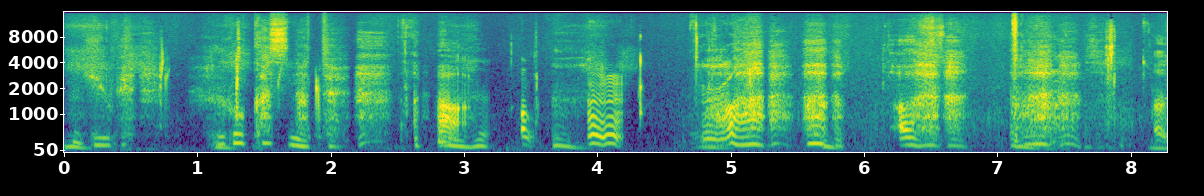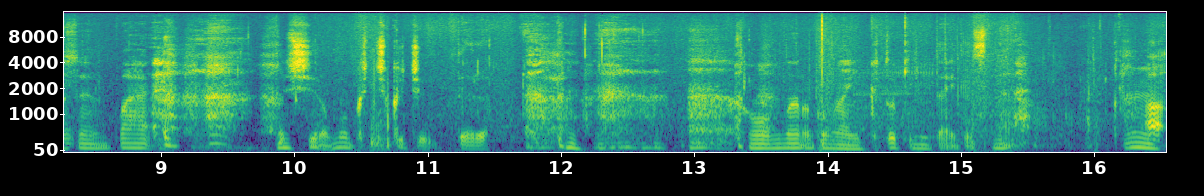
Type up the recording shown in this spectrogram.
指動かすなって。あうんああ先輩。後ろもクチクチュ言ってる。女の子が行く時みたいですね、うん、あ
